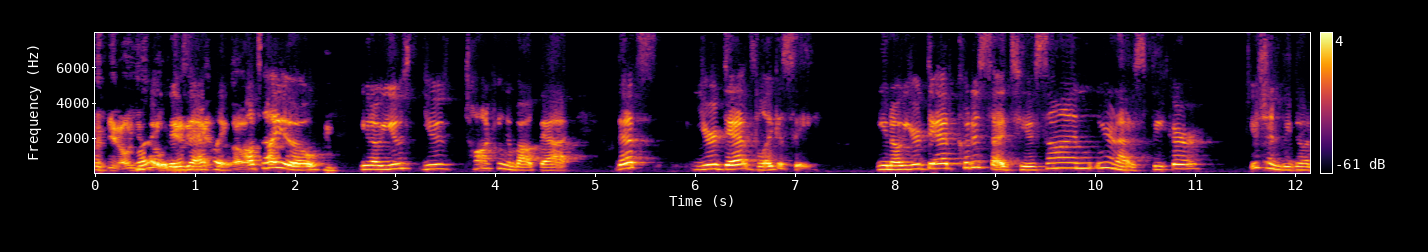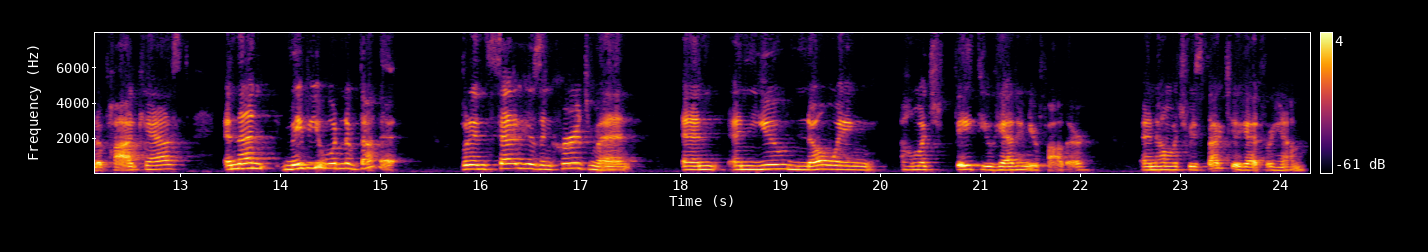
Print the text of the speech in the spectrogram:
you know. right. Exactly. It, so. I'll tell you. You know, you you talking about that. That's your dad's legacy. You know, your dad could have said to you, "Son, you're not a speaker. You shouldn't be doing a podcast." And then maybe you wouldn't have done it. But instead, his encouragement and and you knowing how much faith you had in your father and how much respect you had for him.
